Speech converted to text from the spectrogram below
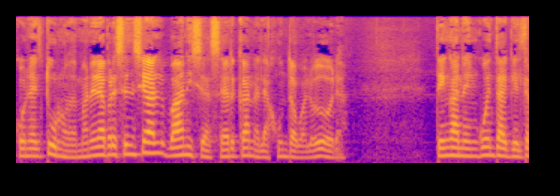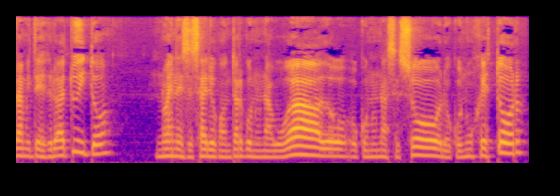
Con el turno de manera presencial van y se acercan a la Junta Evaluadora. Tengan en cuenta que el trámite es gratuito, no es necesario contar con un abogado o con un asesor o con un gestor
